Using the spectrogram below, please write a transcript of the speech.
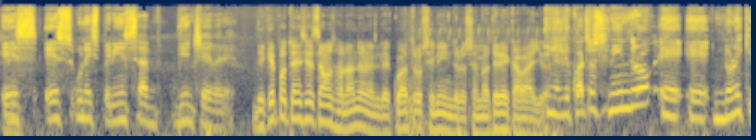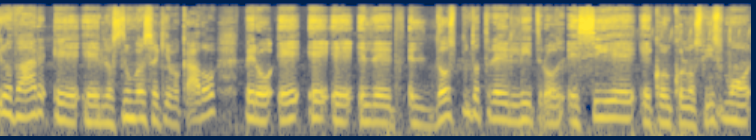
Es, es una experiencia bien chévere. ¿De qué potencia estamos hablando en el de cuatro cilindros en materia de caballos? En el de cuatro cilindros, eh, eh, no le quiero dar los números equivocados, pero el de el 2.3 litros sigue con, con los mismos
